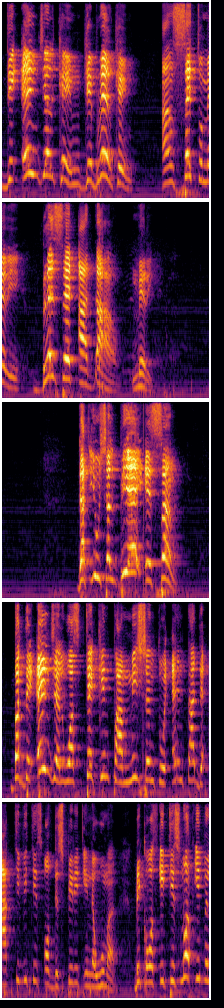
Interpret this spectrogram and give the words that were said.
the angel came, Gabriel came, and said to Mary, Blessed art thou, Mary, that you shall bear a son. But the angel was taking permission to enter the activities of the spirit in a woman because it is not even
